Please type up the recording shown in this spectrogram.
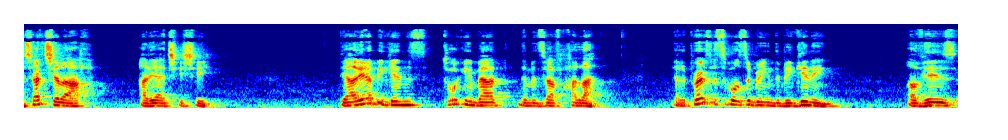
Shelach, Aliyat Shishi. The Aliyah begins talking about the mitzvah of. That a person is supposed to bring the beginning of his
